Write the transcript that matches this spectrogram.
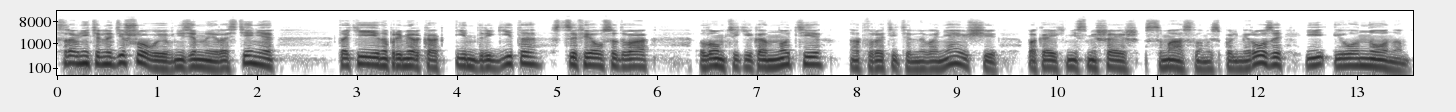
сравнительно дешевые внеземные растения, такие, например, как индригита с цефеуса-2, ломтики каннотии, отвратительно воняющие, пока их не смешаешь с маслом из пальмирозы и иононом,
